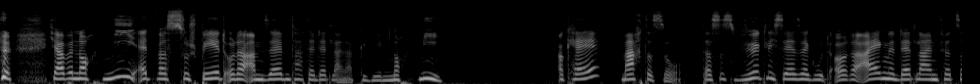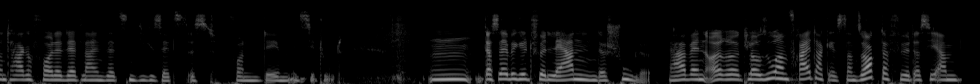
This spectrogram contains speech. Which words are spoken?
ich habe noch nie etwas zu spät oder am selben Tag der Deadline abgegeben. Noch nie. Okay? Macht es so. Das ist wirklich sehr, sehr gut. Eure eigene Deadline 14 Tage vor der Deadline setzen, die gesetzt ist von dem Institut. Mm, dasselbe gilt für Lernen in der Schule. Ja, wenn eure Klausur am Freitag ist, dann sorgt dafür, dass ihr am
